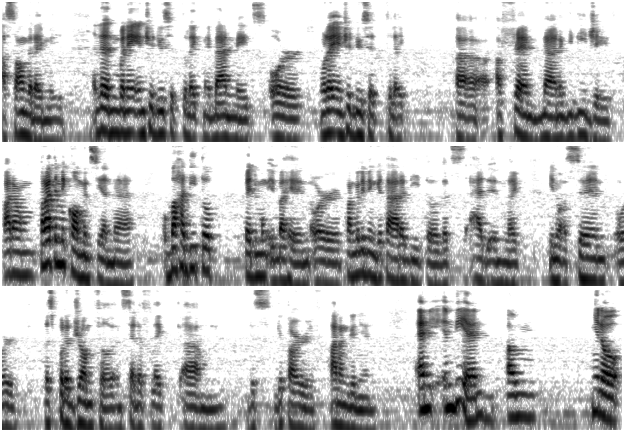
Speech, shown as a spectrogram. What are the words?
a song that I made. And then when I introduce it to like my bandmates or when I introduce it to like uh, a friend na nagdi-DJ, parang parati may comments yan na, o baka dito pwede mong ibahin or tanggalin yung gitara dito, let's add in like, you know, a synth or let's put a drum fill instead of like um, this guitar riff. Parang ganyan. And in the end, um, you know,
